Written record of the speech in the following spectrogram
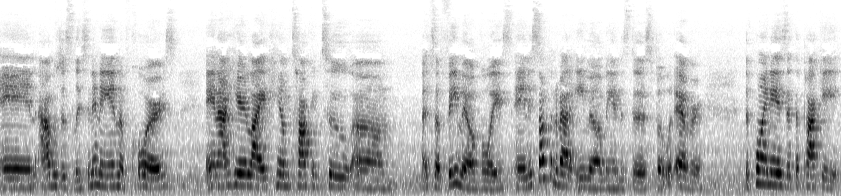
and I was just listening in, of course. And I hear like him talking to um, it's a female voice, and it's something about an email being discussed, but whatever. The point is that the pocket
